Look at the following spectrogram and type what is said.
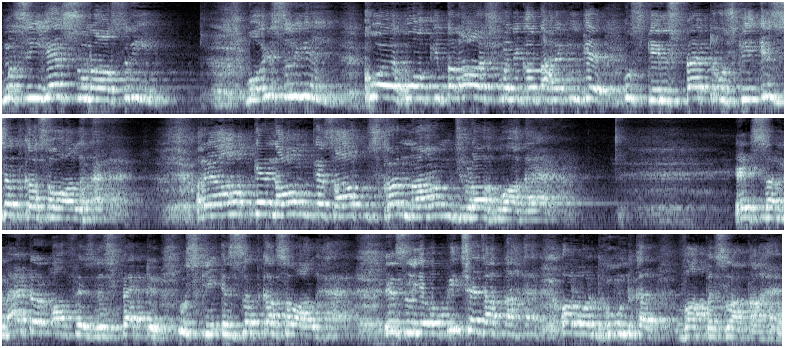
مسیح یسو ناصری، وہ اس لیے کھوئے ہو کی تلاش میں نکلتا ہے کیونکہ اس کی رسپیکٹ اس کی عزت کا سوال ہے۔ ارے آپ کے نام کے ساتھ اس کا نام جڑا ہوا ہے۔ It's a matter of his respect اس کی عزت کا سوال ہے اس لیے وہ پیچھے جاتا ہے اور وہ ڈھونڈ کر واپس لاتا ہے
